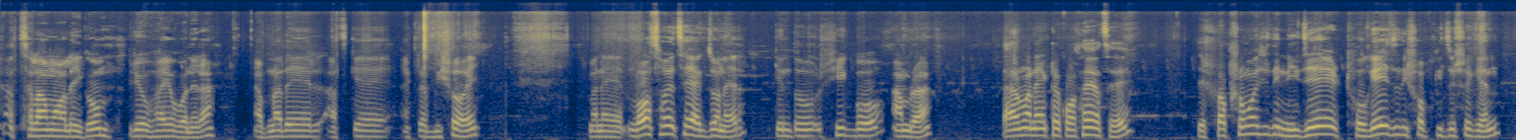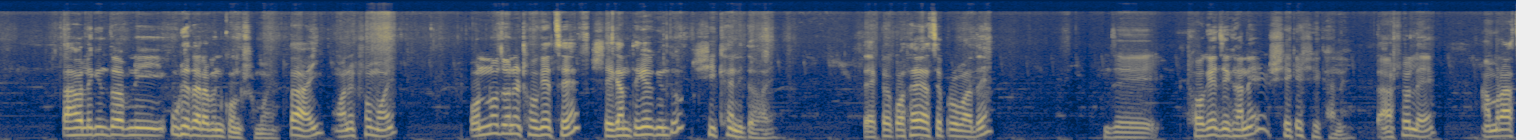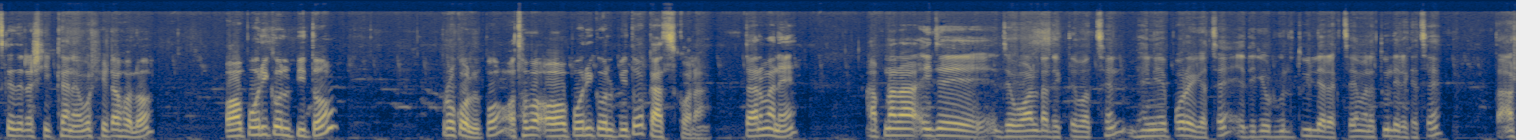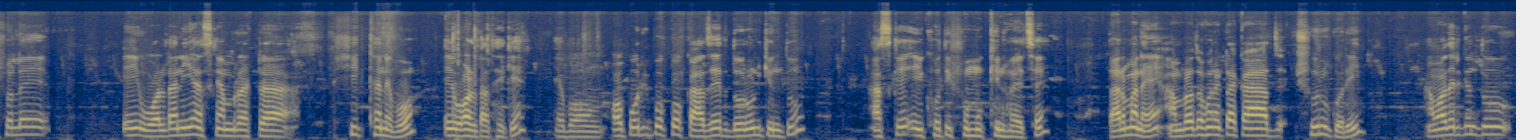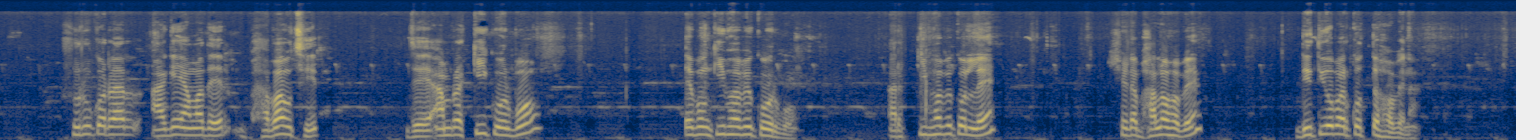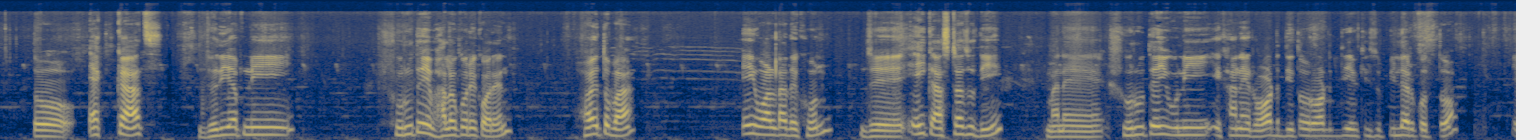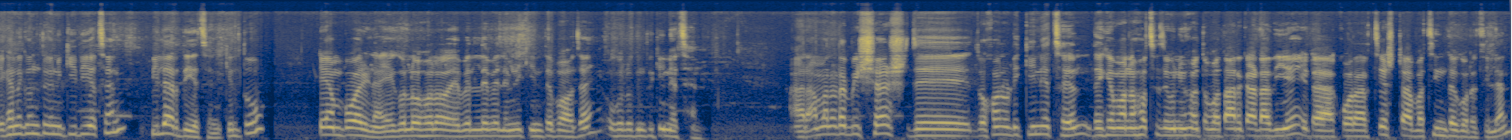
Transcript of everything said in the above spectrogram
আসসালামু আলাইকুম, প্রিয় ভাই বোনেরা। আপনাদের আজকে একটা বিষয় মানে লস হয়েছে একজনের, কিন্তু শিখব আমরা। তার মানে একটা কথাই আছে যে সব সময় যদি নিজে ঠগেই যদি সব কিছু শেখেন, তাহলে কিন্তু আপনি উঠে দাঁড়াবেন কোন সময়? তাই অনেক সময় অন্যজনে ঠগেছে, সেখান থেকেও কিন্তু শিক্ষা নিতে হয়। তো একটা কথাই আছে প্রবাদে যে, ঠগে যেখানে, শেখে সেখানে। তা আসলে আমরা আজকে যেটা শিক্ষা নেব সেটা হলো অপরিকল্পিত প্রকল্প অথবা অপরিকল্পিত কাজ করা। তার মানে আপনারা এই যে যে ওয়ালটা দেখতে পাচ্ছেন ভেঙে পড়ে গেছে, এদিকে ওগুলো তুলে রাখছে মানে তুলে রেখেছে। তা আসলে এই ওয়ালটা নিয়ে আজকে আমরা একটা শিক্ষা নেব এই ওয়ালটা থেকে এবং অপরিপক্ক কাজের দরুন কিন্তু আজকে এই ক্ষতির সম্মুখীন হয়েছে। তার মানে আমরা যখন একটা কাজ শুরু করি আমাদের কিন্তু শুরু করার আগে আমাদের ভাবা উচিত যে আমরা কি করব এবং কীভাবে করব। আর কীভাবে করলে সেটা ভালো হবে, দ্বিতীয়বার করতে হবে না। তো এক কাজ, যদি আপনি শুরুতেই ভালো করে করেন, হয়তোবা এই ওয়ালটা দেখুন যে এই কাজটা যদি মানে শুরুতেই উনি এখানে রড দিত রড দিয়ে কিছু পিলার করতো। এখানে কিন্তু উনি কী দিয়েছেন? পিলার দিয়েছেন। কিন্তু টেম্পোয়ারি না এগুলো হলো অ্যাভেলেবেল এমনি কিনতে পাওয়া যায়, ওগুলো কিন্তু কিনেছেন। আর আমার একটা বিশ্বাস যে যখন ওটি কিনেছেন, দেখে মনে হচ্ছে যে উনি হয়তো বা তার কাটা দিয়ে এটা করার চেষ্টা বা চিন্তা করেছিলেন।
